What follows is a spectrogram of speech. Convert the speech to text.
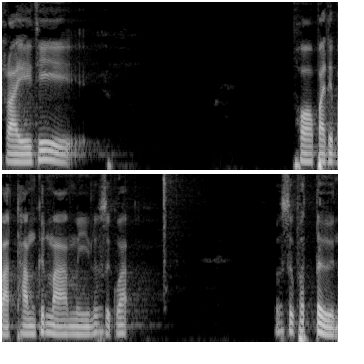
ใครที่ พอปฏิบัติธรรมขึ้นมามีรู้สึกว่า รู้สึกว่าตื่น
